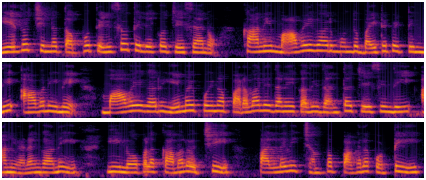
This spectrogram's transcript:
ఏదో చిన్న తప్పు తెలిసో తెలియకో చేశాను. కానీ మావయ్య గారు ముందు బయట పెట్టింది ఆవనినే మావయ్య గారు ఏమైపోయినా పర్వాలేదనే కదా ఇదంతా చేసింది అని అనగానే ఈ లోపల కమలొచ్చి పల్లవి చంప పగల కొట్టి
